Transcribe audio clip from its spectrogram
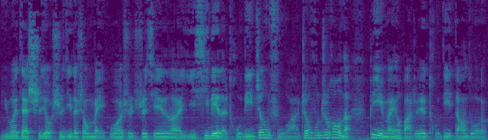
因为在十九世纪的时候，美国是执行了一系列的土地征服啊，征服之后呢，并没有把这些土地当做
